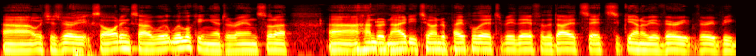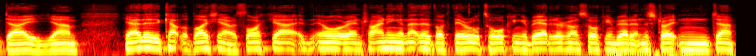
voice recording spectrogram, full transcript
uh, which is very exciting. So we're, we're looking at around sort of uh, 180, 200 people there to be there for the day. It's it's going to be a very very big day. Um, yeah, there's a couple of blokes. You know, it's like uh, all around training and that. They're like they're all talking about it. Everyone's talking about it in the street, and um,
